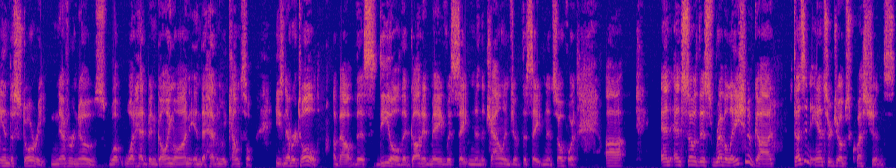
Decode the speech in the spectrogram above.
in the story never knows what, what had been going on in the heavenly council. He's never told about this deal that God had made with Satan and the challenge of the Satan and so forth. Uh, and, and so this revelation of God doesn't answer Job's questions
